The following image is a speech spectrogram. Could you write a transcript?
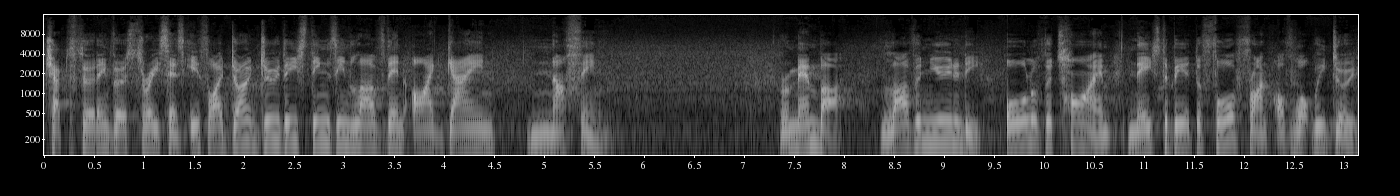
Chapter 13, verse 3 says, If I don't do these things in love, then I gain nothing. Remember, love and unity all of the time needs to be at the forefront of what we do.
